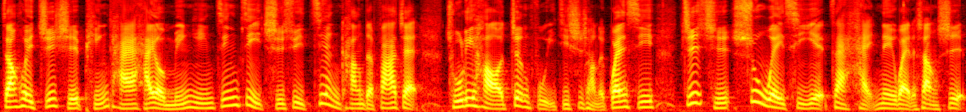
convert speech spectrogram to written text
将会支持平台还有民营经济持续健康的发展，处理好政府以及市场的关系，支持数位企业在海内外的上市。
